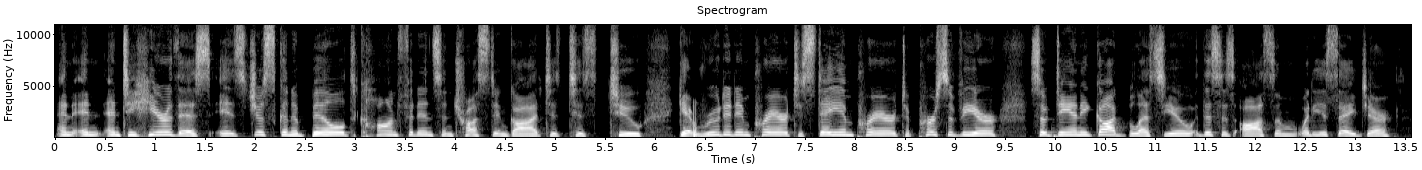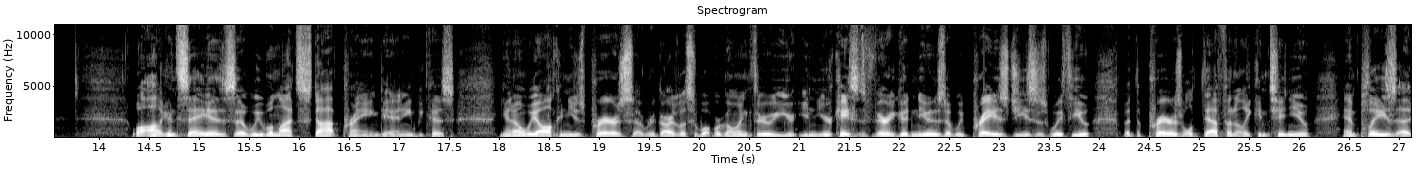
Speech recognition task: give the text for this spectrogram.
And and and to hear this is just going to build confidence and trust in God to to to get rooted in prayer, to stay in prayer, to persevere. So Danny, God bless you. This is awesome. What do you say, Jer? Well, all I can say is uh, we will not stop praying, Danny, because, you know, we all can use prayers uh, regardless of what we're going through. You, in your case, it's very good news that we praise Jesus with you, but the prayers will definitely continue. And please, uh,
